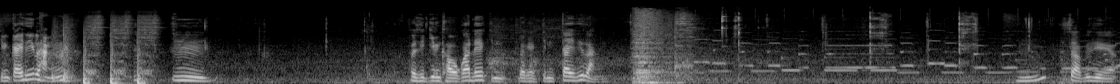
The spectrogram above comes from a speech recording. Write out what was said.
กินไก่ที่หลัง อืมข่อยสิกินเขาวก่อนเด้กินแล้วก็กินไก่ที่หลังอืมแซ่บดีอะ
